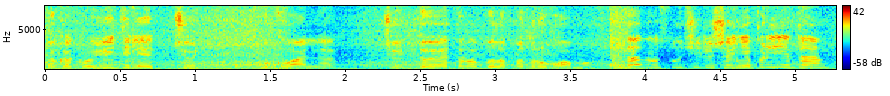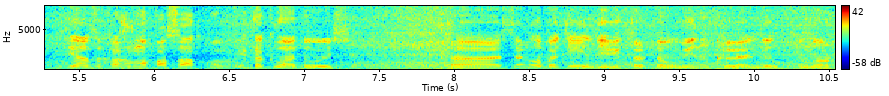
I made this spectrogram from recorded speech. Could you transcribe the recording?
Но, как вы видели, чуть буквально чуть до этого было по-другому. В данном случае решение принято. Я захожу на посадку и докладываюсь. Сэр Лоботейн, директор Downwind Landing Nord.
